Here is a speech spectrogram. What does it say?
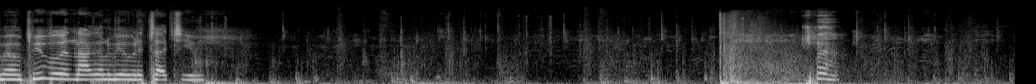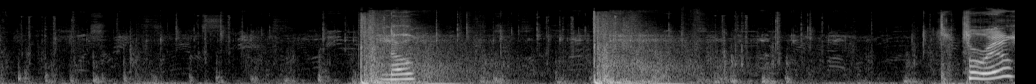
Bro, people are not gonna be able to touch you. no. For real?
